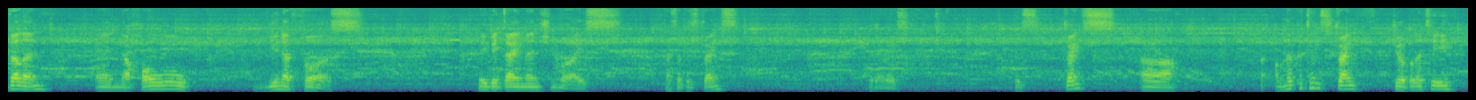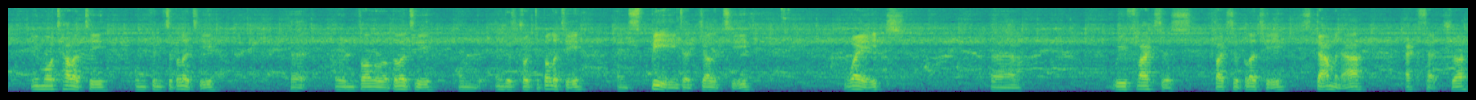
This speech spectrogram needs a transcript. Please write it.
villain in the whole universe. Maybe dimension wise, as of his strengths. But anyways, his strengths are omnipotence, strength, durability, immortality, invincibility, uh, invulnerability, and indestructibility, and speed, agility, weight, uh, reflexes, flexibility, stamina, etc.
